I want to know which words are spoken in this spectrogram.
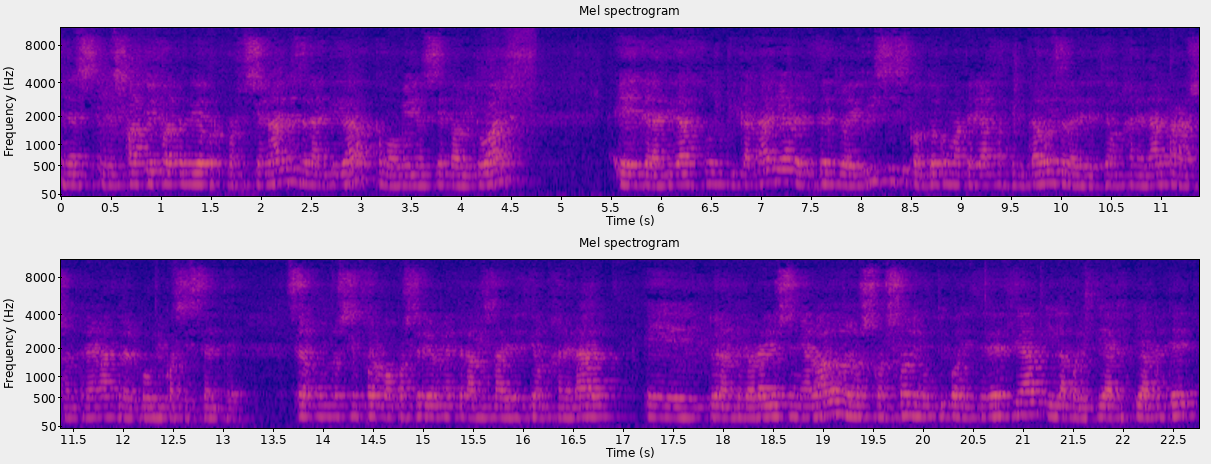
El, espacio fue atendido por profesionales de la entidad, como viene siendo habitual, eh, de la entidad adjudicataria del centro de crisis y contó con material facilitado desde la Dirección General para su entrega entre el público asistente. Según nos informó posteriormente la misma Dirección General, el horario señalado no nos constó ningún tipo de incidencia y la policía efectivamente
